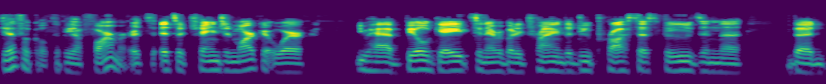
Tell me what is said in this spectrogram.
difficult to be a farmer. It's it's a change in market where you have Bill Gates and everybody trying to do processed foods and the the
